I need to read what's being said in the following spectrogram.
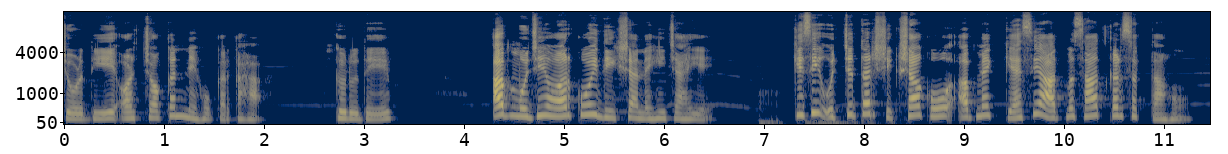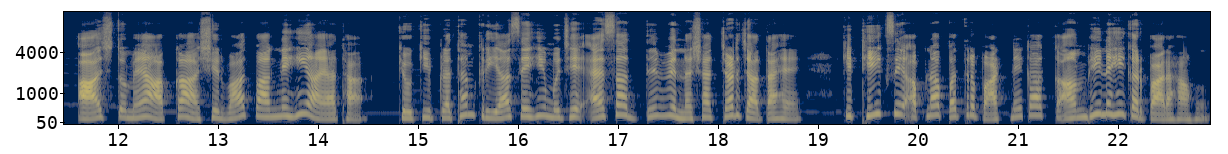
जोड़ दिए और चौकन्ने होकर कहा, गुरुदेव, अब मुझे और कोई दीक्षा नहीं चाहिए। किसी उच्चतर शिक्षा को अब मैं कैसे आत्मसात कर सकता हूँ? आज तो मैं आपका आशीर्वाद मांगने ही आया था, क्योंकि प्रथम क्रिया से ही मुझे ऐसा दिव्य नशा चढ़ जाता है कि ठीक से अपना पत्र बांटने का काम भी नहीं कर पा रहा हूँ।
